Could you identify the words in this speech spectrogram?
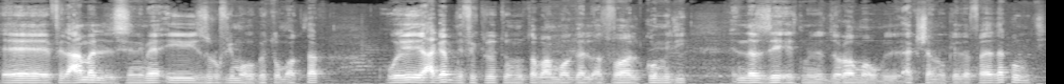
آه، في العمل السينمائي يظهروا فيه موهبتهم أكتر وعجبني فكرته إنه طبعا موجه للأطفال كوميدي الناس زهقت من الدراما ومن الأكشن وكده فده كوميدي.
